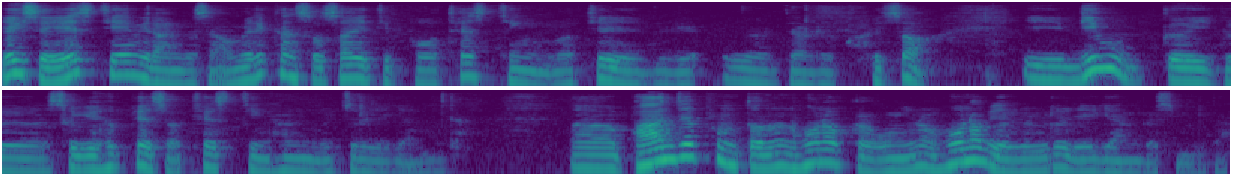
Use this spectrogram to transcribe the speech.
여기서 ASTM이라는 것은 American Society for Testing Material이라고 해서 이 미국의 그 석유협회에서 테스팅하는 물질을 얘기합니다. 어, 반제품 또는 혼합 가공유는 혼합 연료를 얘기하는 것입니다.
